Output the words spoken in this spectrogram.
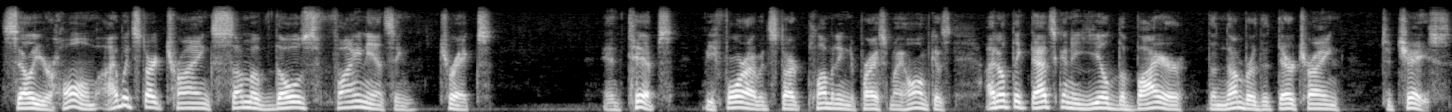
sell your home, I would start trying some of those financing tricks and tips before I would start plummeting the price of my home because I don't think that's going to yield the buyer the number that they're trying to chase.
